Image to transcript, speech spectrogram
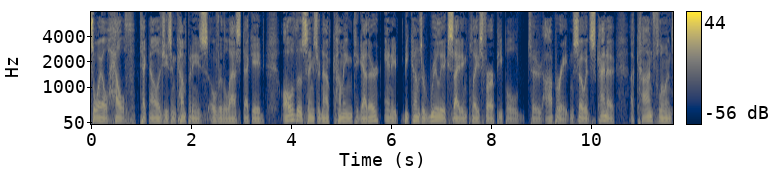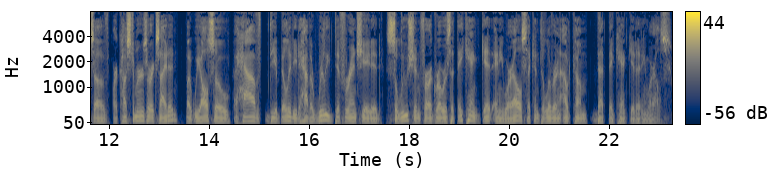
soil health technologies and companies over the last decade. All of those things are now coming together and it becomes a really exciting place for our people to operate. And so it's kind of a confluence of our customers are excited, but we also have the ability to have a really differentiated solution for our growers that they can't get anywhere else that can deliver an outcome that they can't get anywhere else.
